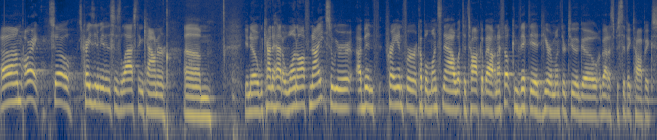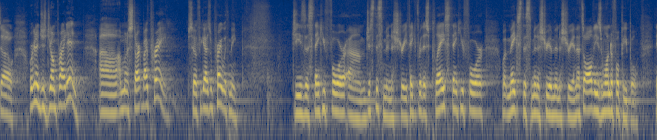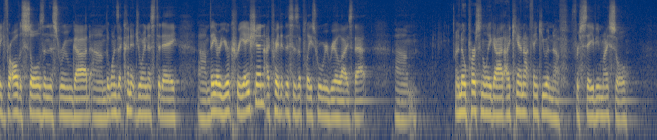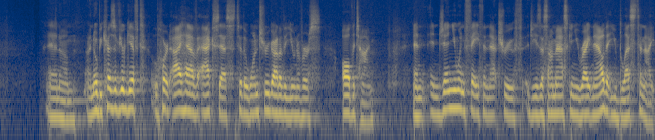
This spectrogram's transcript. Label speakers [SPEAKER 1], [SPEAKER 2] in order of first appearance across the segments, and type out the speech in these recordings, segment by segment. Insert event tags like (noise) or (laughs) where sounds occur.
[SPEAKER 1] Um, all right, so it's crazy to me that this is the last encounter. Um, you know, we kind of had a one-off night, so we were. I've been praying for a couple months now what to talk about, and I felt convicted here a month or two ago about a specific topic. So we're gonna just jump right in. Uh, I'm gonna start by praying. So if you guys will pray with me. Jesus, thank you for um, just this ministry. Thank you for this place. Thank you for what makes this ministry a ministry. And that's all these wonderful people. Thank you for all the souls in this room, God, um, the ones that couldn't join us today. Um, they are your creation. I pray that this is a place where we realize that. Um, I know personally, God, I cannot thank you enough for saving my soul. And um, I know because of your gift, Lord, I have access to the one true God of the universe all the time. And in genuine faith in that truth, Jesus, I'm asking you right now that you bless tonight.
